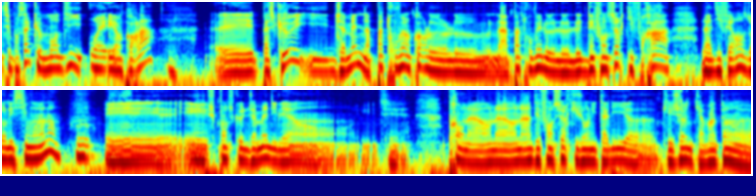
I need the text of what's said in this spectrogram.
c'est pour ça que Mandy est encore là. Et parce que Jamel n'a pas trouvé encore le, n'a pas trouvé le, défenseur qui fera la différence dans les six mois un an. Mm. Et, je pense que Jamel il est en après on a on a on a un défenseur qui joue en Italie euh, qui est jeune qui a 20 ans euh,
